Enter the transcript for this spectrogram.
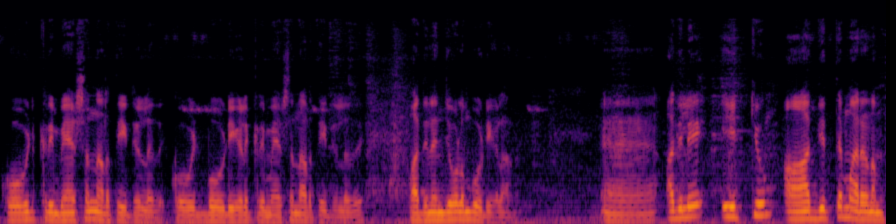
കോവിഡ് ക്രിമേഷൻ നടത്തിയിട്ടുള്ളത്. കോവിഡ് ബോഡികൾ ക്രിമേഷൻ നടത്തിയിട്ടുള്ളത് പതിനഞ്ചോളം ബോഡികളാണ്. അതിൽ ഏറ്റവും ആദ്യത്തെ മരണം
